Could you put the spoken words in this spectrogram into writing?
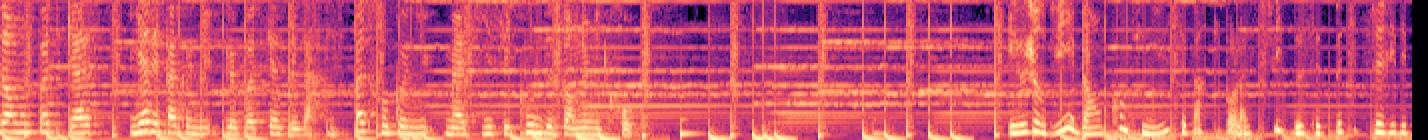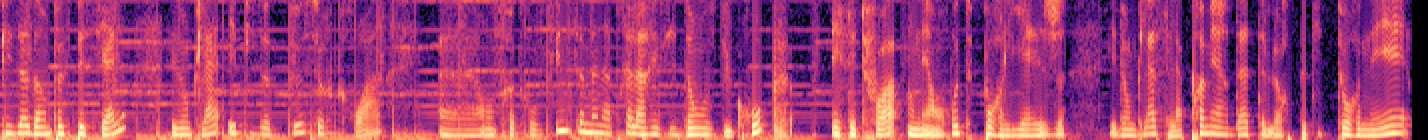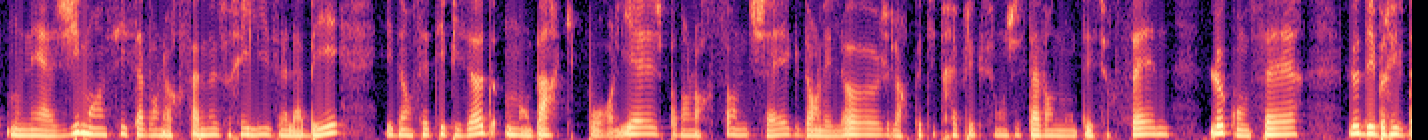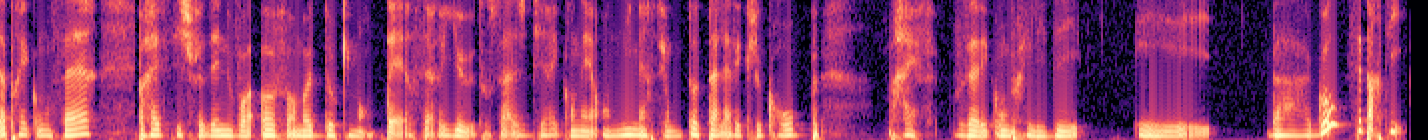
Dans mon podcast. Il y a des pas connus, le podcast des artistes pas trop connus, mais à qui c'est cool de tendre le micro. Et aujourd'hui, eh ben, on continue. C'est parti pour la suite de cette petite série d'épisodes un peu spéciale. Et donc là, épisode 2 sur 3. Euh, on se retrouve une semaine après la résidence du groupe. Et cette fois, on est en route pour Liège. Et donc là, c'est la première date de leur petite tournée. On est à J-6 avant leur fameuse release à la baie. Et dans cet épisode, on embarque pour Liège pendant leur soundcheck, dans les loges, leur petite réflexion juste avant de monter sur scène, le concert, le débrief d'après-concert. Bref, si je faisais une voix off en mode documentaire, sérieux, tout ça, je dirais qu'on est en immersion totale avec le groupe. Bref, vous avez compris l'idée. Et bah go, c'est parti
